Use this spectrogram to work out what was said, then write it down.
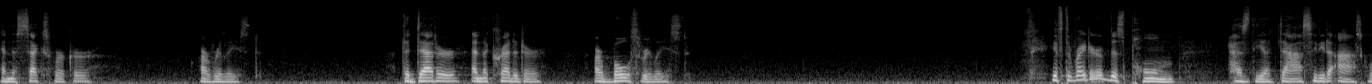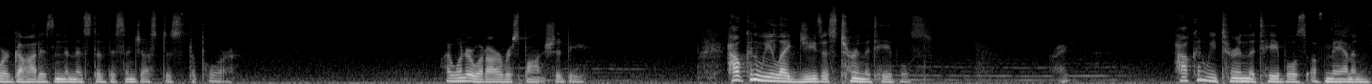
and the sex worker are released. The debtor and the creditor are both released. If the writer of this poem has the audacity to ask where God is in the midst of this injustice to the poor, I wonder what our response should be. How can we, like Jesus, turn the tables? Right? How can we turn the tables of mammon,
